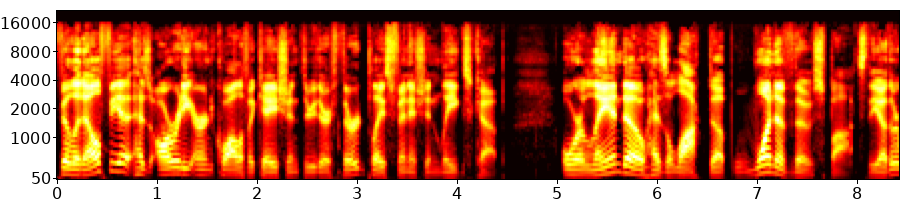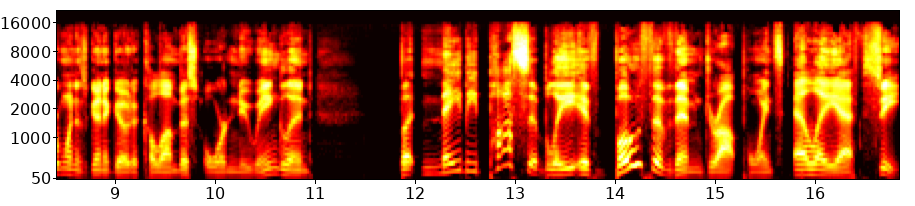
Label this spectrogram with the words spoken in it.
Philadelphia has already earned qualification through their third place finish in Leagues Cup. Orlando has locked up one of those spots. The other one is going to go to Columbus or New England. But maybe, possibly, if both of them drop points, LAFC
